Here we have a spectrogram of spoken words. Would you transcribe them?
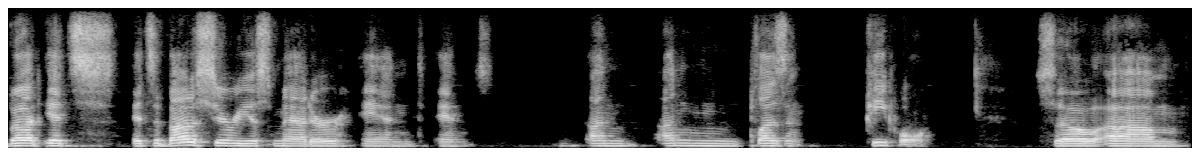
but it's it's about a serious matter and and un, unpleasant people so um,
